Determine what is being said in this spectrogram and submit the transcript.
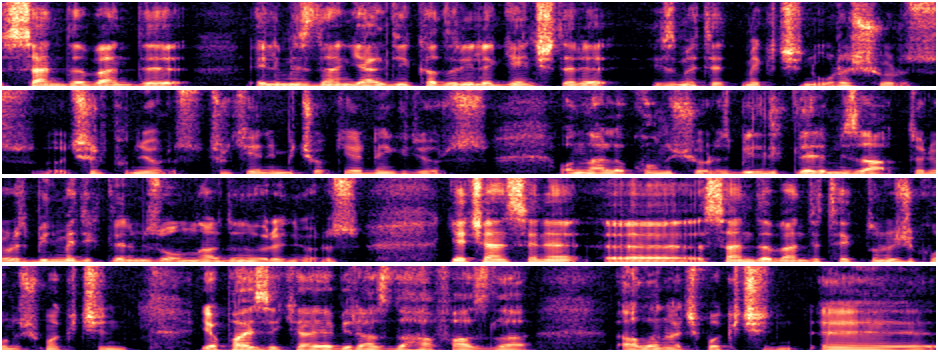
sen de ben de elimizden geldiği kadarıyla gençlere hizmet etmek için uğraşıyoruz, çırpınıyoruz. Türkiye'nin birçok yerine gidiyoruz. Onlarla konuşuyoruz. Bildiklerimizi aktarıyoruz. Bilmediklerimizi onlardan öğreniyoruz. Geçen sene e, sen de ben de teknoloji konuşmak için, yapay zekaya biraz daha fazla alan açmak için e,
